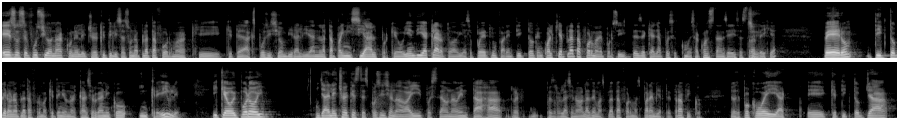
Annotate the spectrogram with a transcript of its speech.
eso se fusiona con el hecho de que utilizas una plataforma que, que te da exposición, viralidad en la etapa inicial, porque hoy en día, claro, todavía se puede triunfar en TikTok, en cualquier plataforma de por sí, desde que haya pues como esa constancia y esa estrategia. Pero TikTok era una plataforma que tenía un alcance orgánico increíble y que hoy por hoy ya el hecho de que estés posicionado ahí pues te da una ventaja pues relacionada a las demás plataformas para enviarte tráfico. Yo hace poco veía eh, que TikTok ya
